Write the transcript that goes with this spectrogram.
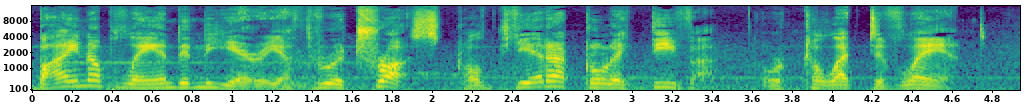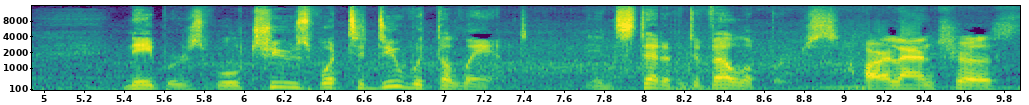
buying up land in the area through a trust called Tierra Colectiva, or collective land. Neighbors will choose what to do with the land instead of developers. Our land trust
